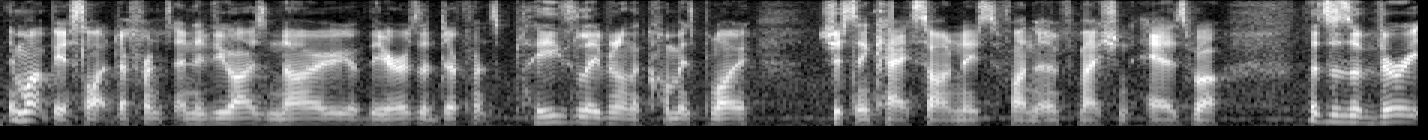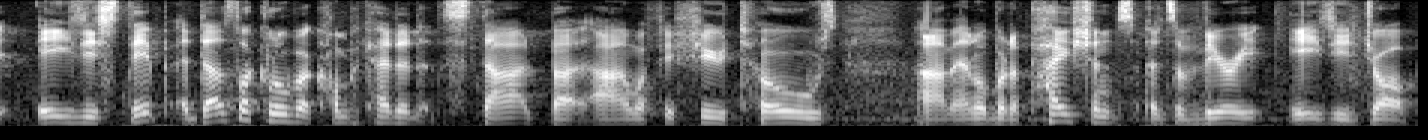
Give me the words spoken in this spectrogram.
There might be a slight difference and if you guys know if there is a difference please leave it in the comments below just in case someone needs to find the information as well. This is a very easy step. It does look a little bit complicated at the start but uh, with a few tools um, and a little bit of patience it's a very easy job.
